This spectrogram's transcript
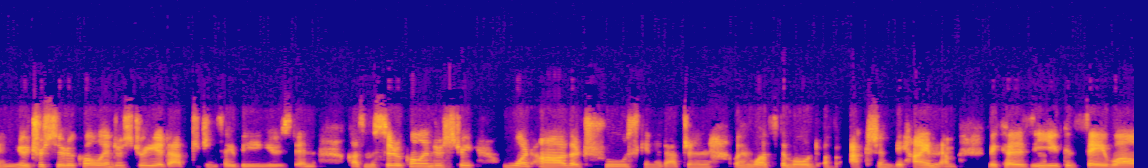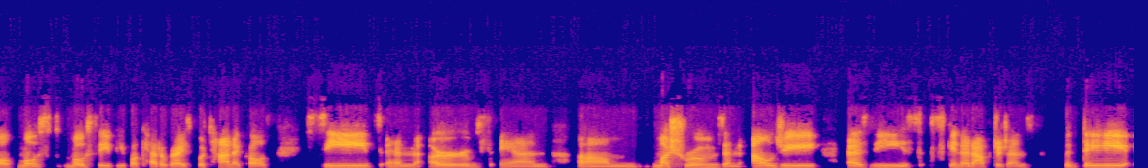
in nutraceutical industry, adaptogens are being used in cosmeceutical industry. What are the true skin adaptogens, and what's the mode of action behind them? Because you could say, well, most mostly people categorize botanicals seeds and herbs and um, mushrooms and algae as these skin adaptogens, but they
